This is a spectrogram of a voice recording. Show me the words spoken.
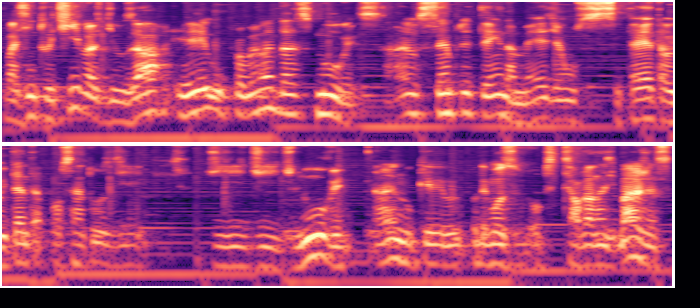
mais intuitivas de usar, é o problema das nuvens. Tá? Sempre tem, na média, uns 70%, 80% de de, de, de nuvem, né, no que podemos observar nas imagens.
